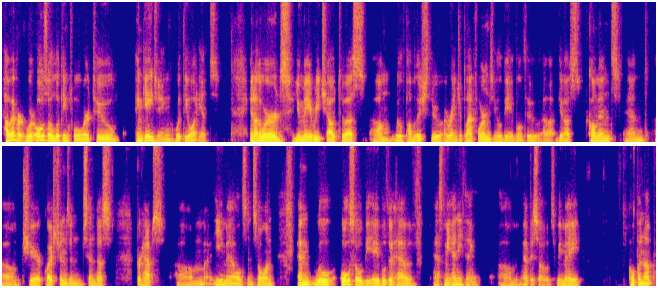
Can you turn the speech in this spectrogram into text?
However, we're also looking forward to engaging with the audience. In other words, you may reach out to us. Um, we'll publish through a range of platforms. You'll be able to uh, give us comments and um, share questions and send us perhaps um, emails and so on. And we'll also be able to have Ask Me Anything um, episodes. We may open up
